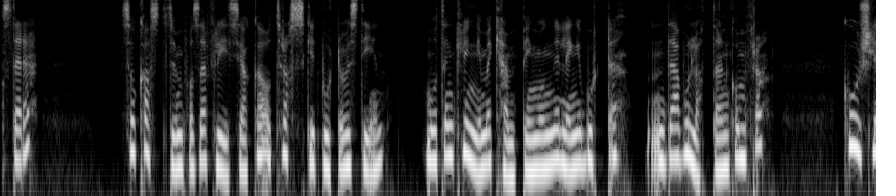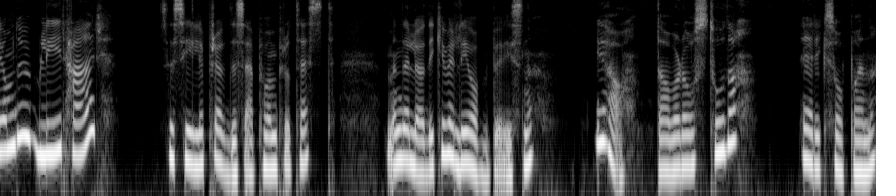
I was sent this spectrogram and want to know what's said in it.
ACAST. dere. Så kastet hun på seg fleecejakka og trasket bortover stien, mot en klynge med campingvogner lenger borte, der hvor latteren kom fra. Koselig om du blir her. Cecilie prøvde seg på en protest, men det lød ikke veldig overbevisende. Ja, da var det oss to, da. Erik så på henne.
